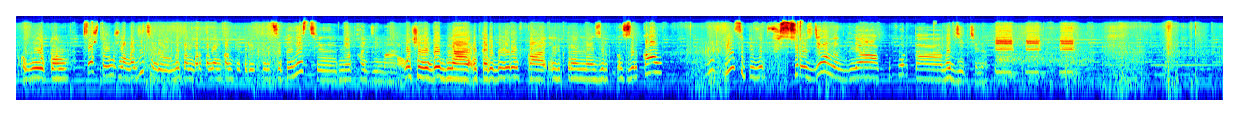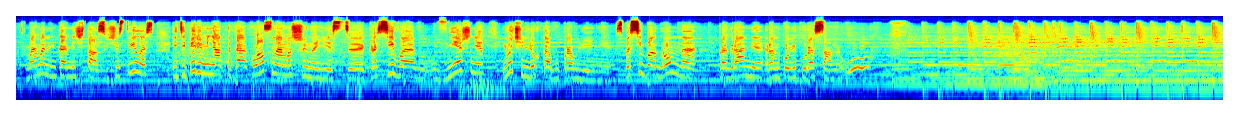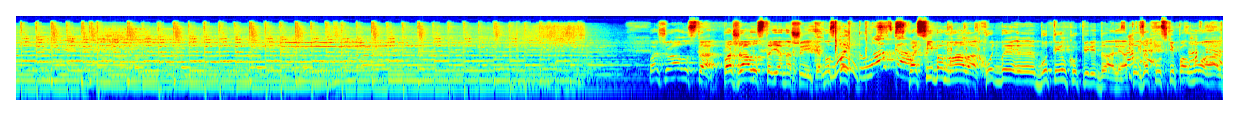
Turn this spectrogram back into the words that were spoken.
Вот он. Все, что нужно водителю в этом бортовом компьютере, в принципе, есть э, необходимое. Очень удобно это регулировка электронная зер- зеркал. Ну, в принципе, вот все сделано для комфорта водителя. Моя маленькая мечта осуществилась, и теперь у меня такая классная машина есть, э, красивая внешне и очень легкая в управлении. Спасибо огромное программе Ранкови Курасаны. У-у. Пожалуйста, пожалуйста, Яна Шейка. Ну, спа- Будь ласка! спасибо мало. Хоть бы э, бутылку передали, а то закуски полно. А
